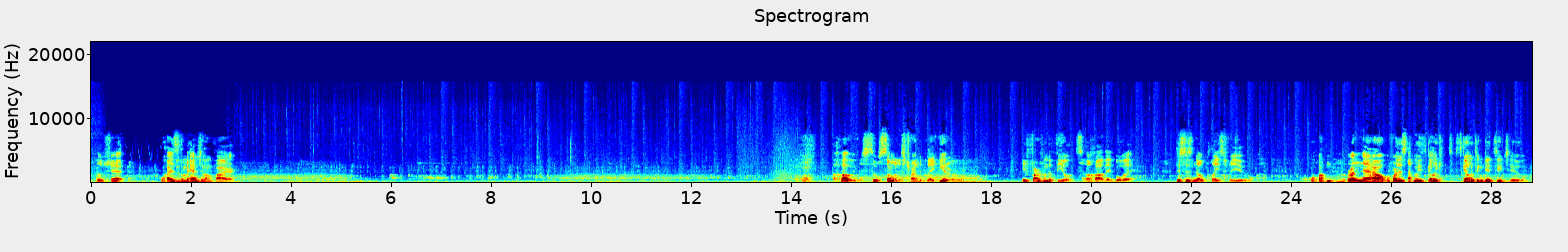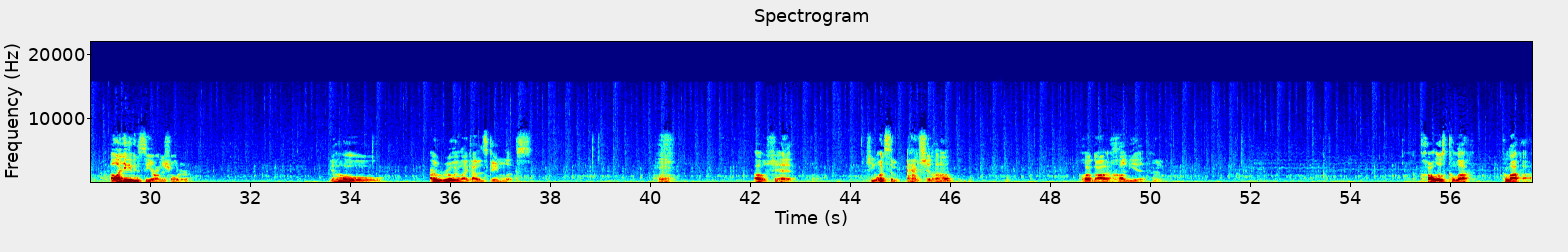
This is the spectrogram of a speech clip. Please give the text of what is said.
Oh shit. Why is the mansion on fire? Oh, so someone is trying to play hero. You're far from the fields, Ahave boy. This is no place for you. Run, run now before this ugly skeleton gets you too. Oh, I didn't even see her on the shoulder. Yo, oh. I really like how this game looks. Oh shit. She wants some action, huh? Oh god, Javier. Carlos Calaca, Calaca,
